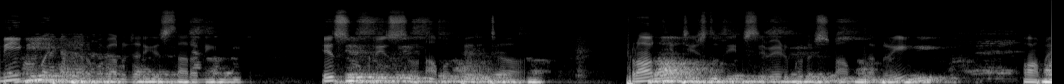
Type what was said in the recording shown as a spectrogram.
మీకు మహిమకరముగాను జరిగిస్తారని యేసుక్రీస్తు నామ పేరిట ప్రార్థించి స్తుతించి వేడుకొనిస్తున్నాం తండ్రి. ఆమె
